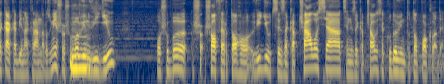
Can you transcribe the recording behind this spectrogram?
Така кабіна крана, розумієш, щоб Мгм. він відів, щоб шофер того відів, це закапчалося, це не закапчалося, куди він то покладе.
